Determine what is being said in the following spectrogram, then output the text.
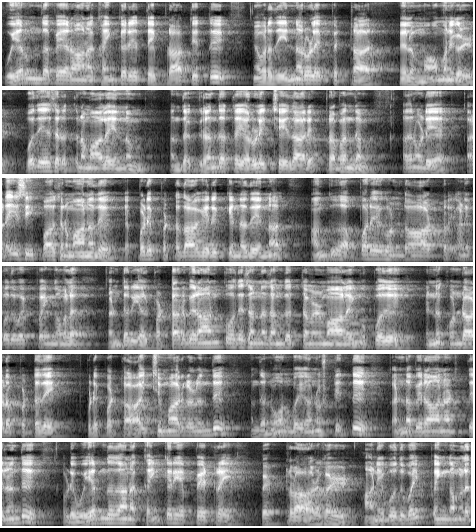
உயர்ந்த பேரான கைங்கரியத்தை பிரார்த்தித்து அவரது இன்னருளைப் பெற்றார். மேலும் மாமனிகள் உபதேசரத்ன மாலை என்னும் அந்த கிரந்தத்தை அருளிச் செய்தாரே பிரபந்தம். அதனுடைய கடைசி பாசுரமானது எப்படிப்பட்டதாக இருக்கின்றது என்னால் அங்கு அப்பறை கொண்ட ஆற்றை அணிபது வைப்பைங்கமல தண்டறியல் பட்டார்பிரான் கோதை சொன்ன சங்கத்தமிழ் மாலை முப்பது என்று கொண்டாடப்பட்டதே. இப்படிப்பட்ட ஆட்சிமார்கள் வந்து அந்த நோன்பை அனுஷ்டித்து கண்ணபிரானத்திலிருந்து அப்படி உயர்ந்ததான கைங்கரியப்பேற்றை பெற்றார்கள். அணிபொது வைப்பைங்கமல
